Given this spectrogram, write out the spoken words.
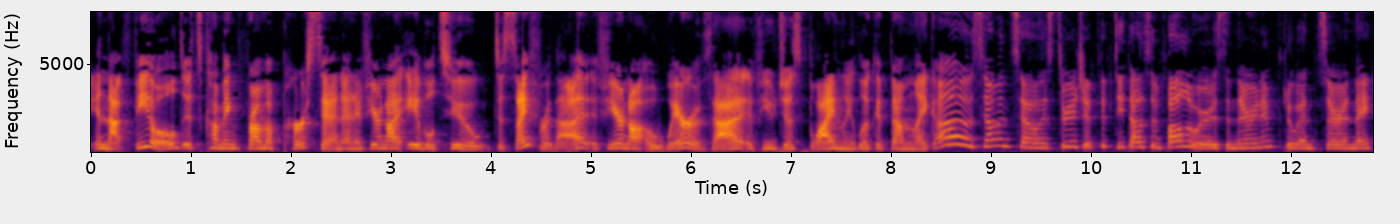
in that field. It's coming from a person. And if you're not able to decipher that, if you're not aware of that, if you just blindly look at them like, oh, so and so has 350,000 followers and they're an influencer and they,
